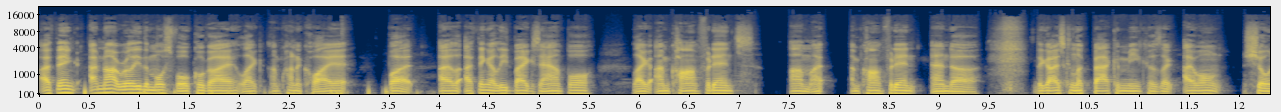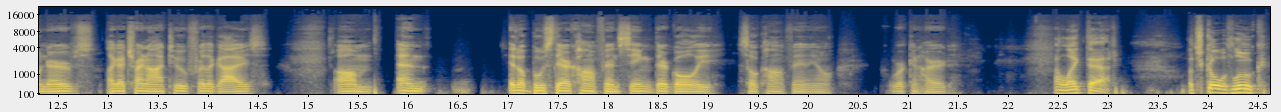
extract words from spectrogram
I think I'm not really the most vocal guy. Like I'm kind of quiet, but I I think I lead by example. Like I'm confident. Um, I I'm confident, and uh, the guys can look back at me because like I won't show nerves. Like I try not to for the guys. Um, and it'll boost their confidence seeing their goalie so confident. You know, working hard. I like that. Let's go with Luke.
